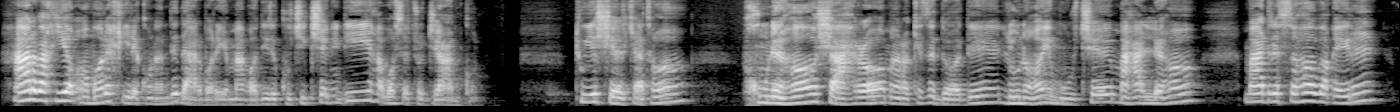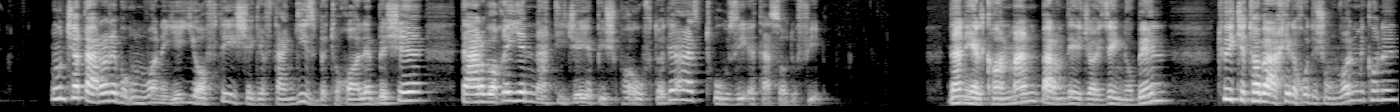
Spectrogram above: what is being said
هر وقت یه آمار خیره کننده درباره مقادیر کوچیک شنیدی حواست رو جمع کن. توی شرکت ها خونه ها شهرها مراکز داده لونه های مورچه محله ها مدرسه ها و غیره. اون چه قراره به عنوان یه یافته شگفتانگیز به تو غالب بشه در واقع یه نتیجه پیش پا افتاده از توضیع تصادفی. دانیل کانمن برنده جایزه نوبل توی کتاب اخیر خودش عنوان می‌کنه.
